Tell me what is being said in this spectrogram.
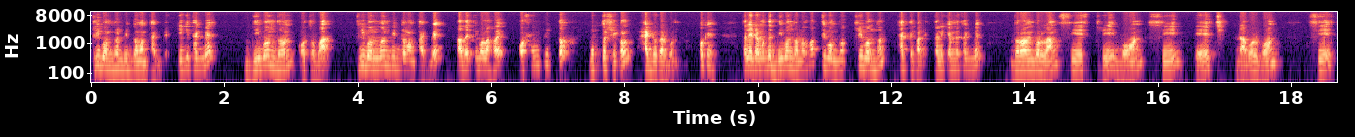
ত্রিবন্ধন বিদ্যমান থাকবে। কি কি থাকবে? দ্বিবন্ধন অথবা ত্রিবন্ধন বিদ্যমান থাকবে। তাদেরকে বলা হয় অসম্পৃক্ত মুক্ত শিকল হাইড্রোকার্বন। ওকে? তাহলে এটার মধ্যে দ্বিবন্ধন অথবা ত্রিবন্ধন ত্রিবন্ধন থাকতে পারে। তাহলে কেমনে থাকবে? ধরো আমি বললাম CH three bond C H double bond CH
